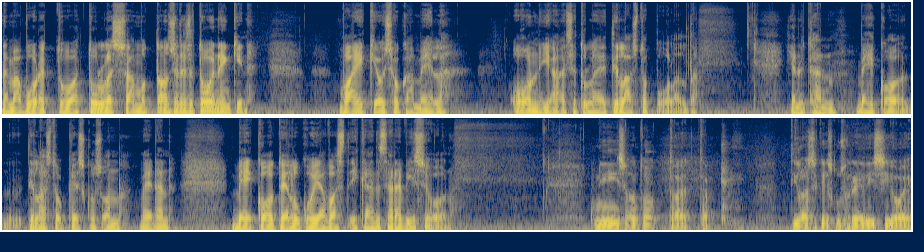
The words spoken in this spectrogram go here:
nämä vuodet tuovat tullessaan, mutta on siinä se toinenkin vaikeus, joka meillä on ja se tulee tilastopuolelta. Ja nythän BK, tilastokeskus on meidän BKT-lukuja vastikään tässä revisioon. Niin, se on totta, että tilastokeskus revisioi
